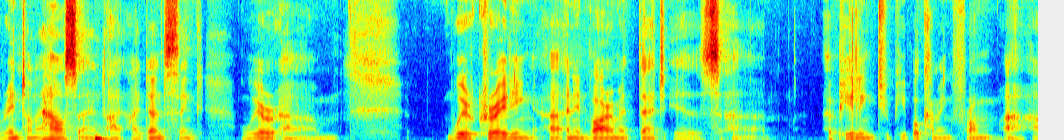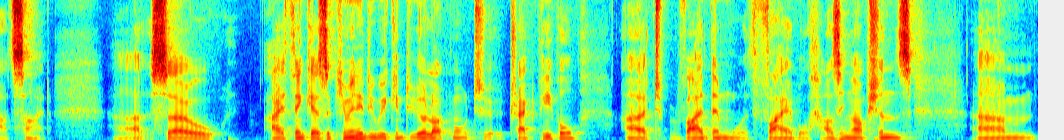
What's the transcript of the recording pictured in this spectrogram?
rent on a house, and I, I don't think we're um, we're creating uh, an environment that is uh, appealing to people coming from uh, outside. so I think as a community we can do a lot more to attract people, to provide them with viable housing options um,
